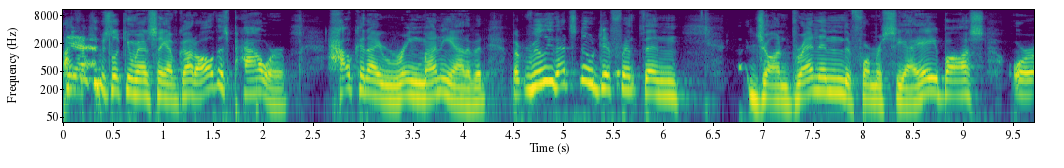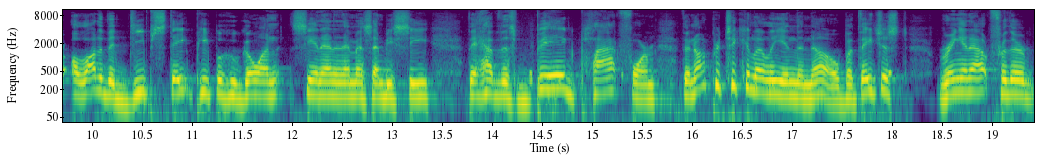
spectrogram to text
I yeah. think he was looking around saying, "I've got all this power. How can I wring money out of it?" But really, that's no different than John Brennan, the former CIA boss, or a lot of the deep state people who go on CNN and MSNBC. They have this big platform. They're not particularly in the know, but they just wring it out for their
